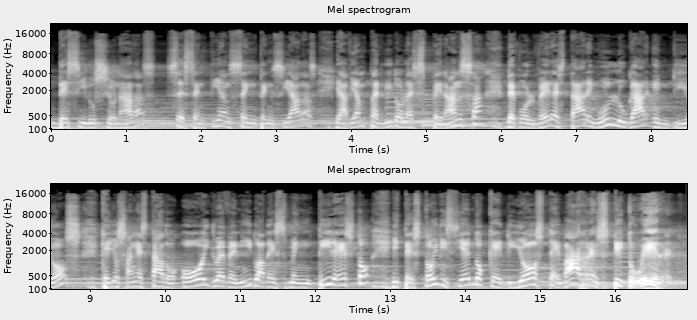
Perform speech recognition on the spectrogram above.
desilusionadas, se sentían sentenciadas y habían perdido la esperanza de volver a estar en un lugar en Dios que ellos han estado. Hoy yo he venido a desmentir esto y te estoy diciendo que Dios te va a restituir.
